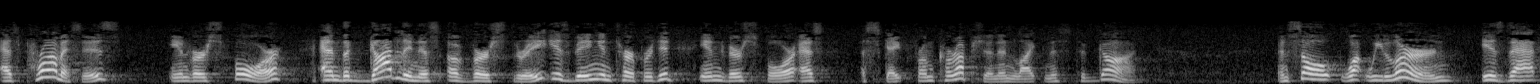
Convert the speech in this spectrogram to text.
as promises in verse 4 and the godliness of verse 3 is being interpreted in verse 4 as escape from corruption and likeness to God. And so what we learn is that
